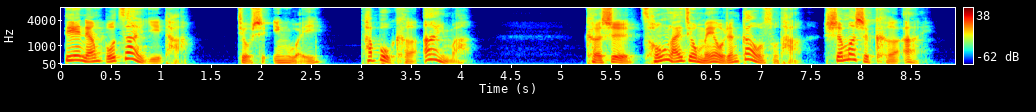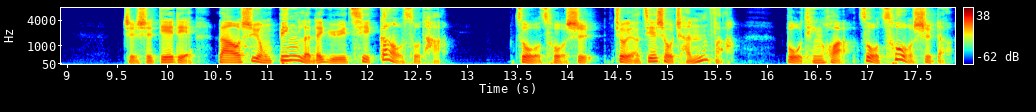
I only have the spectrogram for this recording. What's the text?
爹娘不在意他，就是因为他不可爱吗？可是从来就没有人告诉他什么是可爱，只是爹爹老是用冰冷的语气告诉他：做错事就要接受惩罚，不听话做错事的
